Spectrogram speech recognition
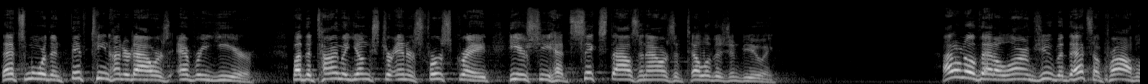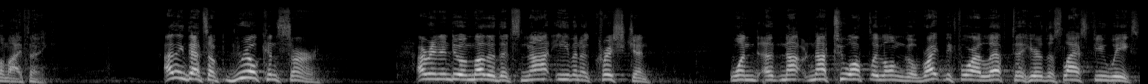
That's more than 1,500 hours every year. By the time a youngster enters first grade, he or she had 6,000 hours of television viewing. I don't know if that alarms you, but that's a problem, I think. I think that's a real concern. I ran into a mother that's not even a Christian one uh, not, not too awfully long ago, right before I left to here this last few weeks.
